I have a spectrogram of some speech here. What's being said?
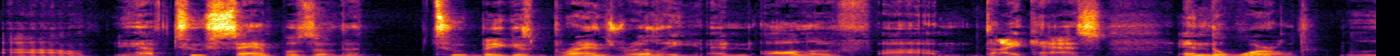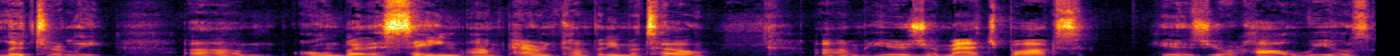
Uh, you have two samples of the two biggest brands really and all of um, diecast in the world, literally, um, owned by the same um, parent company, Mattel. Um, here's your Matchbox. Here's your Hot Wheels,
